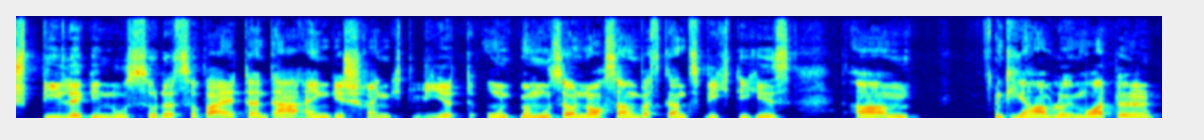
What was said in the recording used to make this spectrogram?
Spielegenuss oder so weiter da eingeschränkt wird. Und man muss auch noch sagen, was ganz wichtig ist, ähm, Diablo Immortal,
